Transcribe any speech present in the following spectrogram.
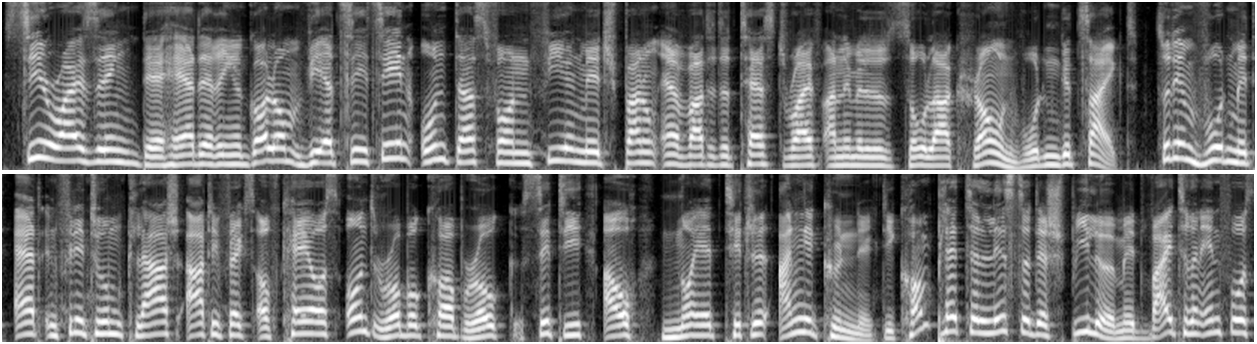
Sea Rising, Der Herr der Ringe Gollum, WRC 10 und das von vielen mit Spannung erwartete Test Drive Unlimited Solar Crown wurden gezeigt. Zudem wurden mit Ad Infinitum, Clash, Artifacts of Chaos und Robocop Rogue City auch neue Titel angekündigt. Die komplette Liste der Spiele mit weiteren Infos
